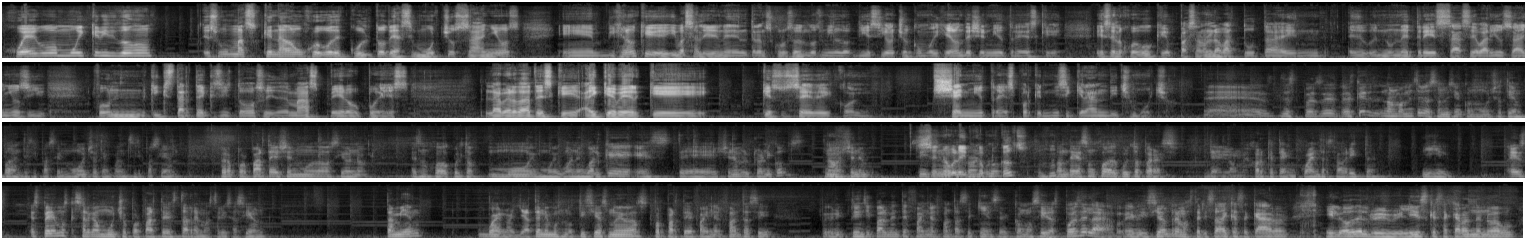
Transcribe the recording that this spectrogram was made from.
juego muy querido. Es un, más que nada un juego de culto de hace muchos años. Eh, dijeron que iba a salir en el transcurso del 2018, como dijeron de Shenmue 3, que es el juego que pasaron la batuta en, en un E3 hace varios años y fue un Kickstarter exitoso y demás, pero pues la verdad es que hay que ver qué, qué sucede con Shenmue 3 porque ni siquiera han dicho mucho. Eh, después de- es que normalmente los anuncian con mucho tiempo de anticipación, mucho tiempo de anticipación. Pero por parte de Shenmue 2 y 1 es un juego oculto muy muy bueno, igual que este Xenoblade Chronicles. No, Xenoblade, sí, Xenoblade Xenoblade Chronicles, ujú. donde es un juego de culto, pero es de lo mejor que te encuentras ahorita. Y es, esperemos que salga mucho por parte de esta remasterización. También, bueno, ya tenemos noticias nuevas por parte de Final Fantasy. pri- Principalmente Final Fantasy XV. Como si después de la edición remasterizada que sacaron y luego del re-release que sacaron de nuevo,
